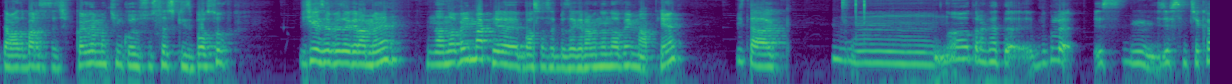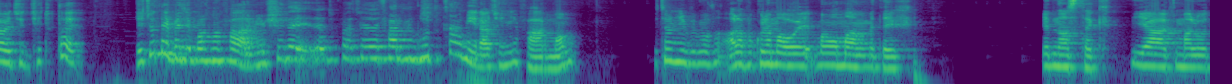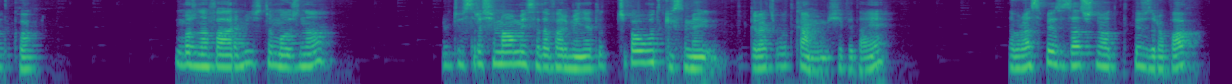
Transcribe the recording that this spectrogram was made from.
Witam was bardzo serdecznie w kolejnym odcinku Szósteczki z bossów. Dzisiaj sobie zagramy na nowej mapie, bossa sobie zagramy na nowej mapie. I tak, mm, no trochę, te- w ogóle jest, jestem ciekawy, gdzie, gdzie tutaj, gdzie tutaj będzie można farmić. Wydaje, że farmy budkami raczej, nie farmą. I to nie by można, ale w ogóle mało, mało mamy tych jednostek, jak malutko. Można farmić, to można. Tu strasznie mało miejsca do farmienia. Tu trzeba łódki w sumie grać łódkami, mi się wydaje. Dobra, sobie zacznę od dropa.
